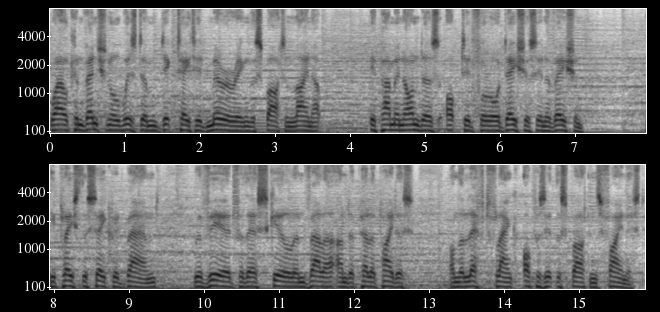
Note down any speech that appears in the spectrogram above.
While conventional wisdom dictated mirroring the Spartan lineup, Epaminondas opted for audacious innovation. He placed the sacred band, revered for their skill and valor under Pelopidas, on the left flank opposite the Spartans' finest.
